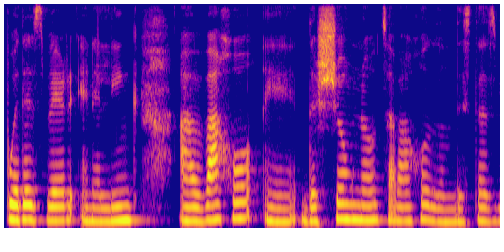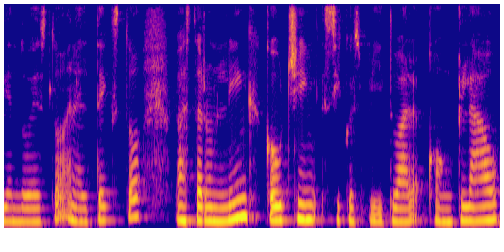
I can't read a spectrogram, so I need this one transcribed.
puedes ver en el link abajo eh, de show notes, abajo donde estás viendo esto, en el texto va a estar un link, coaching psicoespiritual con Clau,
